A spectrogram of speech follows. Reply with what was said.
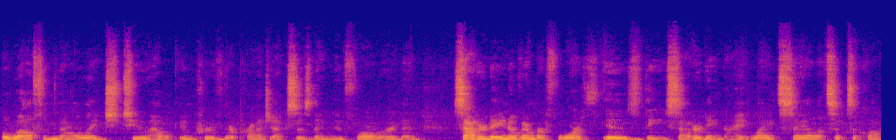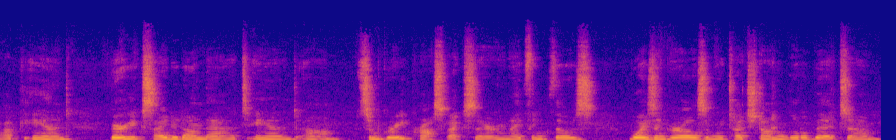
a wealth of knowledge to help improve their projects as they move forward. And Saturday, November 4th, is the Saturday Night Light sale at 6 o'clock, and very excited on that, and um, some great prospects there. And I think those boys and girls, and we touched on a little bit. Um,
